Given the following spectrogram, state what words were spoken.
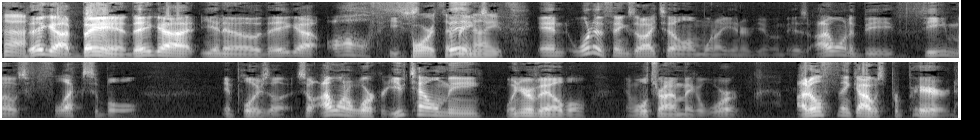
they got band, they got you know they got all these Sports every things. night. And one of the things that I tell them when I interview them is I want to be the most flexible employers. So I want to work. You tell me when you're available, and we'll try and make it work. I don't think I was prepared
